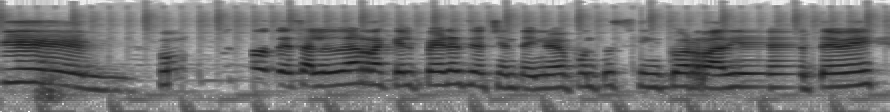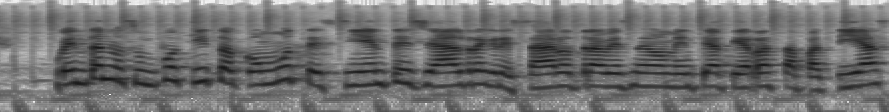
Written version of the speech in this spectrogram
Bien. Te saluda Raquel Pérez de 89.5 Radio TV. Cuéntanos un poquito cómo te sientes ya al regresar otra vez nuevamente a Tierras Tapatías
